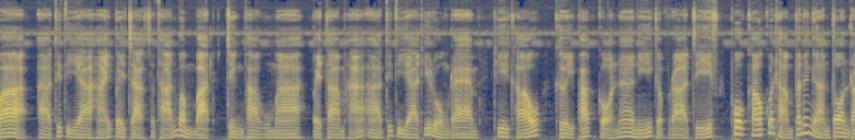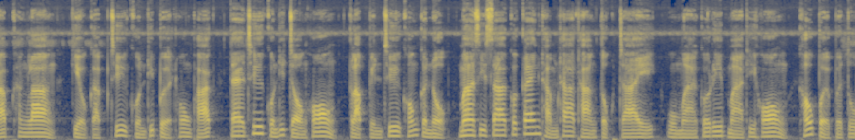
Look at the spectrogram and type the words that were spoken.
ว่า อาทิตยาหายไปจากสถานบำบัด จึงพาอุมาไปตามหาอาทิตยาที่โรงแรม ที่เขาเคยพักก่อนหน้านี้กับราจีฟ พวกเขาก็ถามพนักงานต้อนรับข้างล่าง เกี่ยวกับชื่อคนที่เปิดห้องพัก แต่ชื่อคนที่จองห้อง กลับเป็นชื่อของกนก มาซิซาก็แกล้งทำท่าทางตกใจ อุมาก็รีบมาที่ห้อง เขาเปิดประตู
